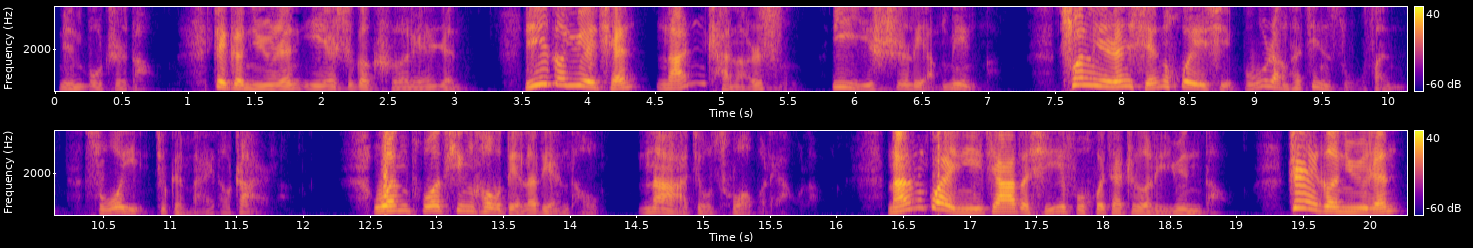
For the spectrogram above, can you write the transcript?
您不知道，这个女人也是个可怜人。”一个月前难产而死，一尸两命啊！村里人嫌晦气，不让她进祖坟，所以就给埋到这儿了。稳婆听后点了点头，那就错不了。难怪你家的媳妇会在这里晕倒。这个女人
